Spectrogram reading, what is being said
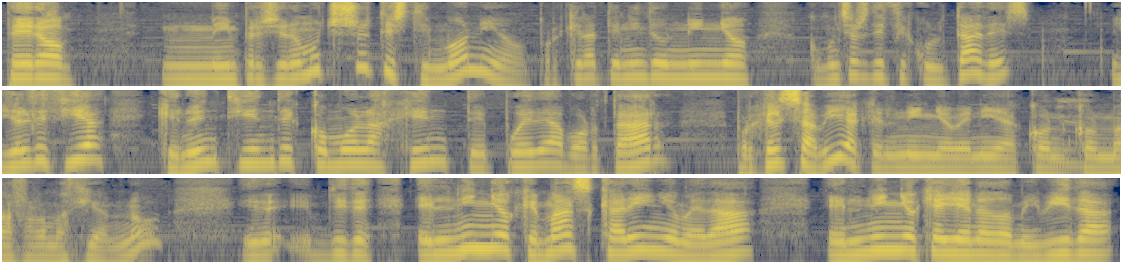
Pero me impresionó mucho su testimonio, porque él ha tenido un niño con muchas dificultades y él decía que no entiende cómo la gente puede abortar porque él sabía que el niño venía con, con malformación, ¿no? Y dice, el niño que más cariño me da, el niño que ha llenado mi vida,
